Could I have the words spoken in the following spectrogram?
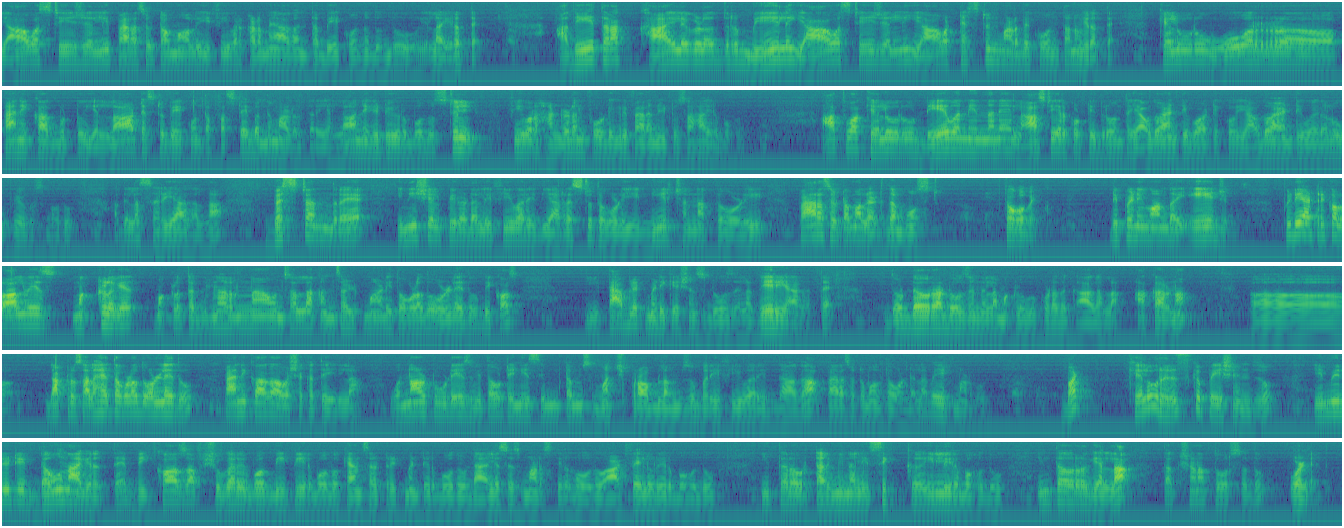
ಯಾವ ಸ್ಟೇಜಲ್ಲಿ ಪ್ಯಾರಾಸಿಟಮಾಲು ಈ ಫೀವರ್ ಕಡಿಮೆ ಆಗಂತ ಬೇಕು ಅನ್ನೋದೊಂದು ಎಲ್ಲ ಇರುತ್ತೆ. ಅದೇ ಥರ ಕಾಯಿಲೆಗಳದ್ರ ಮೇಲೆ ಯಾವ ಸ್ಟೇಜಲ್ಲಿ ಯಾವ ಟೆಸ್ಟನ್ನು ಮಾಡಬೇಕು ಅಂತಲೂ ಇರುತ್ತೆ. ಕೆಲವರು ಓವರ್ ಪ್ಯಾನಿಕ್ ಆಗಿಬಿಟ್ಟು ಎಲ್ಲ ಟೆಸ್ಟ್ ಬೇಕು ಅಂತ ಫಸ್ಟೇ ಬಂದು ಮಾಡಿರ್ತಾರೆ. ಎಲ್ಲ ನೆಗೆಟಿವ್ ಇರ್ಬೋದು still fever hundred and four degree Fahrenheit ಸಹ ಇರಬಹುದು ಅಥವಾ ಕೆಲವರು ಡೇ ಒನ್ನಿಂದನೇ ಲಾಸ್ಟ್ ಇಯರ್ ಕೊಟ್ಟಿದ್ರು ಅಂತ ಯಾವುದೋ ಆ್ಯಂಟಿಬಯೋಟಿಕ್ಕು ಯಾವುದೋ ಆ್ಯಂಟಿವೈರಲ್ಲೂ ಉಪಯೋಗಿಸ್ಬೋದು. ಅದೆಲ್ಲ ಸರಿಯಾಗಲ್ಲ. ಬೆಸ್ಟ್ ಅಂದರೆ ಇನಿಷಿಯಲ್ ಪೀರಿಯಡಲ್ಲಿ ಫೀವರ್ ಇದೆಯಾ ರೆಸ್ಟ್ ತೊಗೊಳ್ಳಿ ನೀರು ಚೆನ್ನಾಗಿ ತೊಗೊಳ್ಳಿ ಪ್ಯಾರಾಸಿಟಮಾಲ್ ಎಟ್ ದ ಮೋಸ್ಟ್ ತೊಗೋಬೇಕು. Depending on the age paediatrical always ಮಕ್ಕಳಿಗೆ ಮಕ್ಕಳ ತಜ್ಞರನ್ನ ಒಂದು ಸಲ ಕನ್ಸಲ್ಟ್ ಮಾಡಿ ತೊಗೊಳೋದು ಒಳ್ಳೆಯದು ಬಿಕಾಸ್ ಈ ಟ್ಯಾಬ್ಲೆಟ್ ಮೆಡಿಕೇಷನ್ಸ್ ಡೋಸ್ ಎಲ್ಲ ವೇರಿ ಆಗುತ್ತೆ. ದೊಡ್ಡವರ ಡೋಸನ್ನೆಲ್ಲ ಮಕ್ಳಿಗೂ ಕೊಡೋದಕ್ಕಾಗಲ್ಲ. ಆ ಕಾರಣ ಡಾಕ್ಟ್ರು ಸಲಹೆ ತಗೊಳ್ಳೋದು ಒಳ್ಳೆಯದು ಪ್ಯಾನಿಕ್ ಆಗೋ ಅವಶ್ಯಕತೆ ಇಲ್ಲ. One or two days without any symptoms much problems ಬರೀ ಫೀವರ್ ಇದ್ದಾಗ ಪ್ಯಾರಾಸಿಟಮಾಲ್ ತೊಗೊಂಡೆಲ್ಲ ವೆಯ್ಟ್ ಮಾಡ್ಬೋದು. ಬಟ್ ಕೆಲವು ರಿಸ್ಕ್ ಪೇಷೆಂಟ್ಸು ಇಮ್ಯುನಿಟಿ ಡೌನ್ ಆಗಿರುತ್ತೆ. ಬಿಕಾಸ್ ಆಫ್ ಶುಗರ್ ಇರ್ಬೋದು ಬಿ ಪಿ ಇರ್ಬೋದು ಕ್ಯಾನ್ಸರ್ ಟ್ರೀಟ್ಮೆಂಟ್ ಇರ್ಬೋದು ಡಯಾಲಿಸಿಸ್ ಮಾಡಿಸ್ತಿರ್ಬೋದು ಹಾರ್ಟ್ ಫೇಲ್ಯೂರ್ ಇರಬಹುದು ಈ ಥರ ಅವ್ರ ಟರ್ಮಿನಲಿ ಸಿಕ್ ಇಲ್ಲಿರಬಹುದು ಇಂಥವ್ರಿಗೆಲ್ಲ ತಕ್ಷಣ ತೋರಿಸೋದು ಒಳ್ಳೆಯದು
